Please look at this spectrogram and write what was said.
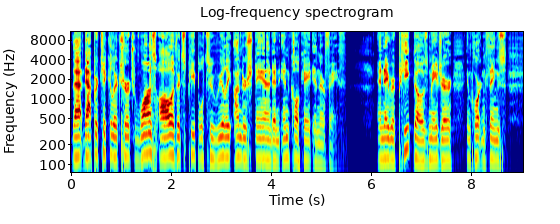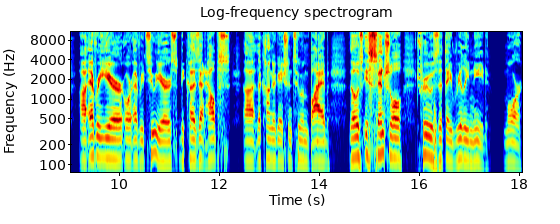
that that particular church wants all of its people to really understand and inculcate in their faith. And they repeat those major, important things uh, every year or every two years because that helps uh, the congregation to imbibe those essential truths that they really need more.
